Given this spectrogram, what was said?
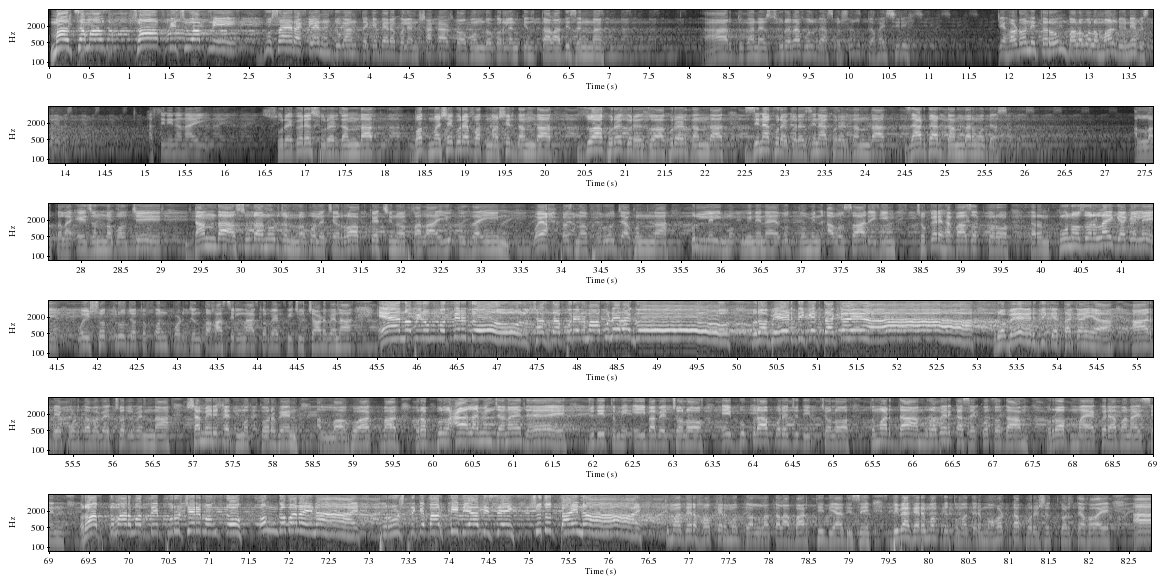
মাল সামাল সব কিছু আপনি গুছায় রাখলেন, দোকান থেকে বের হলেন শাটারটা বন্ধ করলেন, কিন্তু তালা দিছেন না। আর দোকানের সুরেরা বলবে, আজকে সুযোগটা পাইছি রে। টেহাডনি তরম, ভালো ভালো মাল দিয়ে নিয়ে ব্যস্ত। আসিনি না নাই? সুরে করে সুরের দান্দাত, বদমাশে করে বদমাশির দান্দাত, জোয়া করে করে জোয়া খুরের দান্দাত, জিনা করে করে জিনা খুরের দান্দাত, যার যার দান্দার মধ্যে আছে। আল্লাহ তালা এই জন্য বলছে, দান্দা সুডানোর জন্য বলেছে, রবকে চিন ফালাই চোখের হেফাজত করো, কারণ কোন নজর লাইগা গেলে ওই শত্রু যতক্ষণ পর্যন্ত হাসিল না করবে, পিছু ছাড়বে না। এ নবীর দোল, সাজদাপুরের মা বোনেরা গো, রবের দিকে তাকায়া, রবের দিকে তাকাইয়া আর বেপর্দাভাবে চলবেন না। স্বামীর খেদমত করবেন। আল্লাহ আকবার। রব্বুল আলামিন জানায় দেয়, যদি তুমি এইভাবে চলো, এই বুকরা পরে যদি চলো, তোমার দাম রবের কাছে কত দাম? রব মায়া করে বানাইছেন। রব তোমার মধ্যে পুরুষের মন্ত অঙ্গ বানাই নাই। পুরুষ থেকে বাড়তি দেয়া দিছে, শুধু তাই নয়, তোমাদের হকের মধ্যে আল্লাহ তালা বাড়তি দেয়া দিছে। বিভাগের মধ্যে তোমাদের মহরটা পরিশোধ করতে হয়।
